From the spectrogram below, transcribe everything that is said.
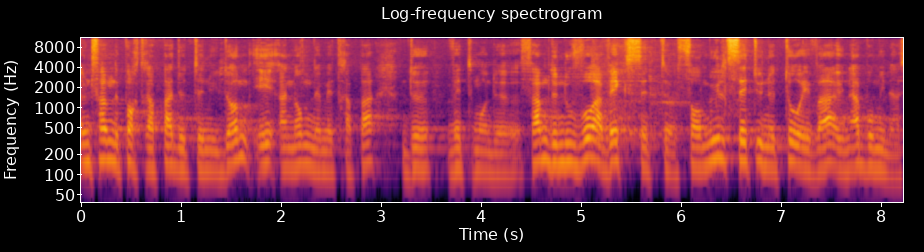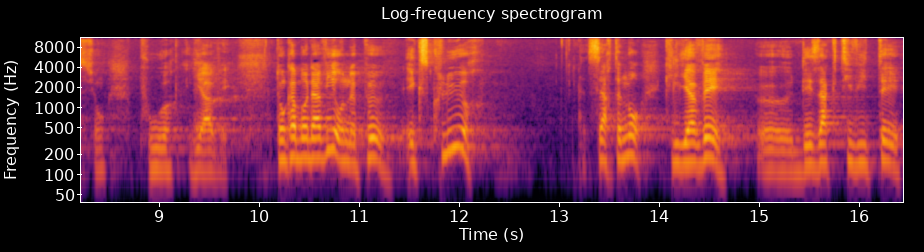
une femme ne portera pas de tenue d'homme et un homme ne mettra pas de vêtements de femme. De nouveau, avec cette formule, c'est une toeva, une abomination pour Yahvé. Donc à mon avis, on ne peut exclure certainement qu'il y avait euh, des activités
